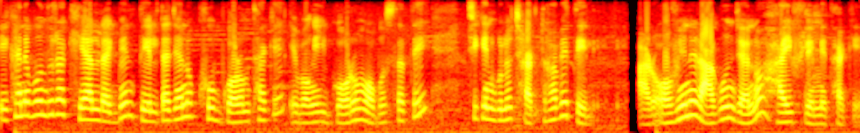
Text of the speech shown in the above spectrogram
এখানে বন্ধুরা খেয়াল রাখবেন, তেলটা যেন খুব গরম থাকে এবং এই গরম অবস্থাতেই চিকেনগুলো ছাড়তে হবে তেলে। আর ওভেনের আগুন যেন হাই ফ্লেমে থাকে।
